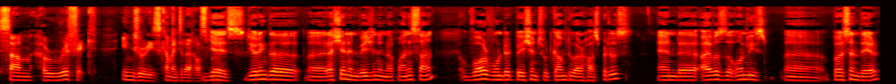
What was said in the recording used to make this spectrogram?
some horrific injuries coming to that hospital. Yes, during the uh, Russian invasion in Afghanistan, war wounded patients would come to our hospitals, and uh, I was the only uh, person there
